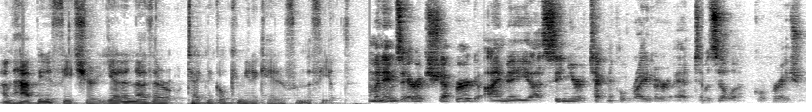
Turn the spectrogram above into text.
I'm happy to feature yet another technical communicator from the field. My name is Eric Shepherd. I'm a uh, senior technical writer at Mozilla Corporation.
